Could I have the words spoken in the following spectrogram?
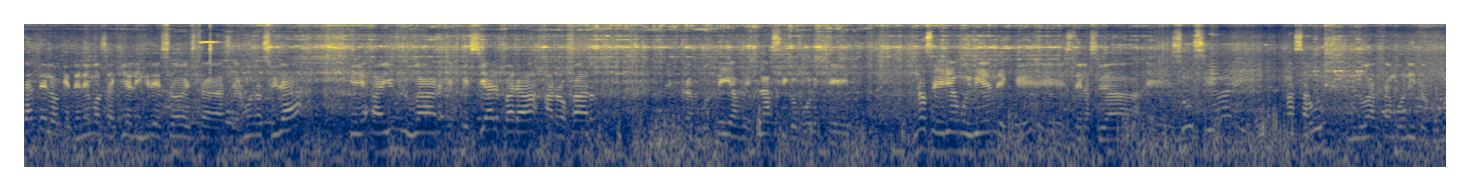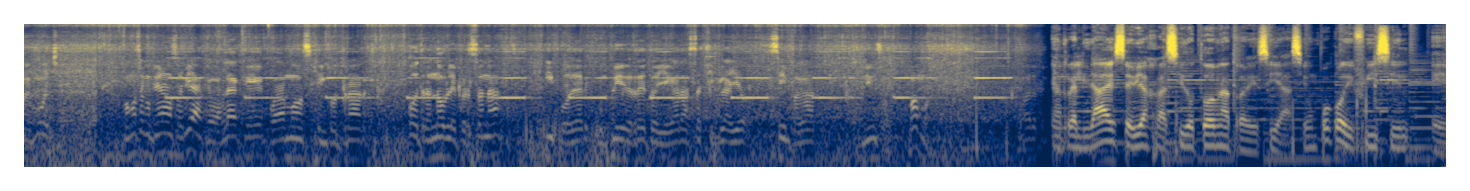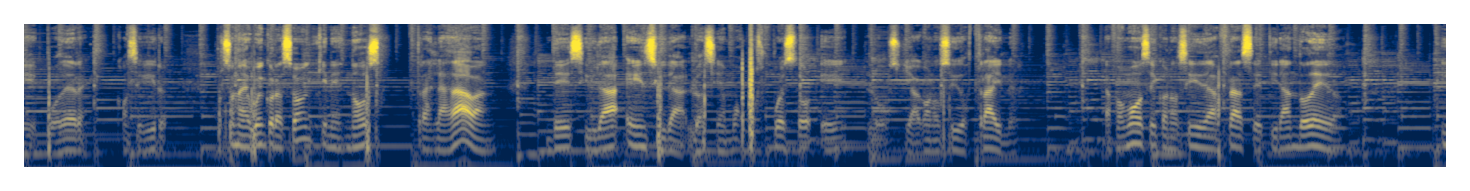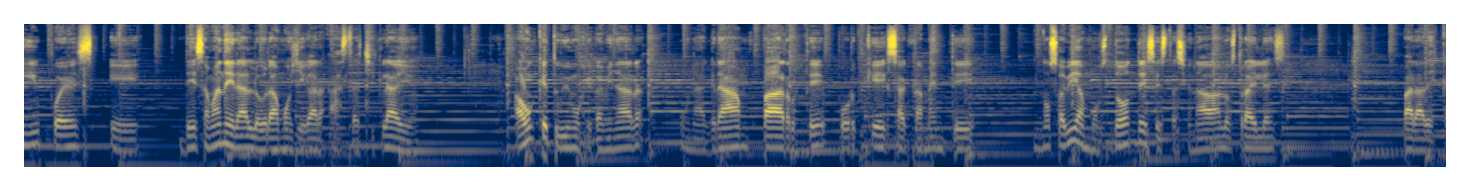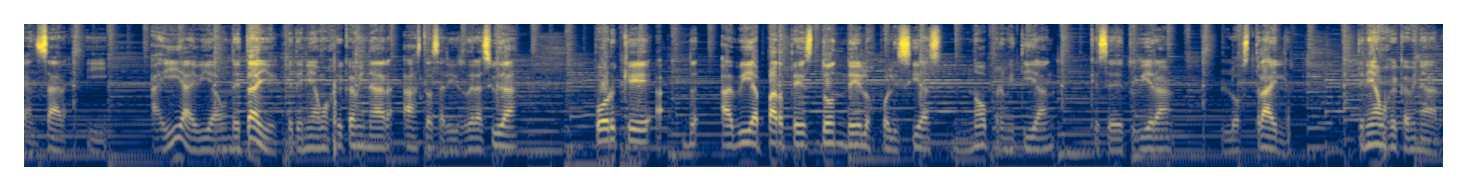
Interesante lo que tenemos aquí al ingreso de esta hermosa ciudad, que hay un lugar especial para arrojar nuestras botellas de plástico porque no se vería muy bien de que eh, esté la ciudad eh, sucia y más aún un lugar tan bonito como es Mocha. Vamos a continuar nuestro viaje, ojalá que podamos encontrar otra noble persona y poder cumplir el reto de llegar hasta Chiclayo sin pagar ni un sol. ¡Vamos! En realidad ese viaje ha sido toda una travesía, ha sido un poco difícil eh, poder conseguir personas de buen corazón quienes nos trasladaban de ciudad en ciudad. Lo hacíamos por supuesto en los ya conocidos trailers. La famosa y conocida frase tirando dedo. Y pues eh, de esa manera logramos llegar hasta Chiclayo. Aunque tuvimos que caminar una gran parte porque exactamente no sabíamos dónde se estacionaban los trailers para descansar ahí había un detalle que teníamos que caminar hasta salir de la ciudad porque había partes donde los policías no permitían que se detuvieran los trailers. Teníamos que caminar.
